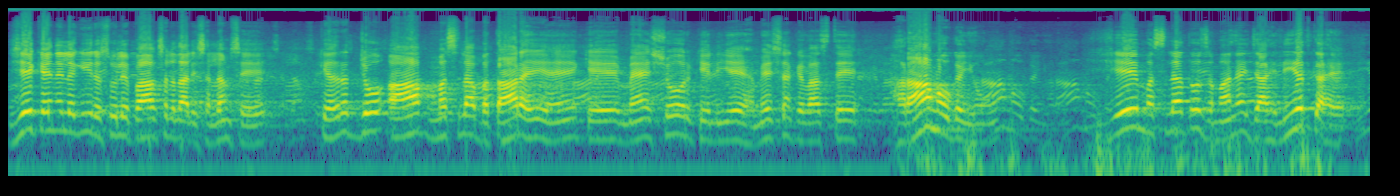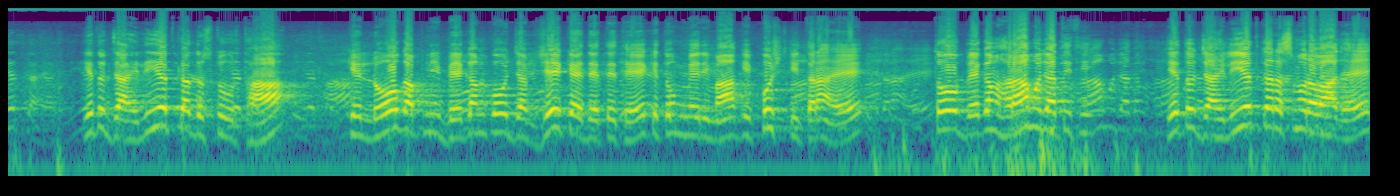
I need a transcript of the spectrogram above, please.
یہ کہنے لگی رسول پاک صلی اللہ علیہ وسلم سے کہ حضرت جو آپ مسئلہ بتا رہے ہیں کہ میں شور کے لیے ہمیشہ کے واسطے حرام ہو گئی ہوں، یہ مسئلہ تو زمانہ جاہلیت کا ہے۔ یہ تو جاہلیت کا دستور تھا کہ لوگ اپنی بیگم کو جب یہ کہہ دیتے تھے کہ تم میری ماں کی پشت کی طرح ہے، تو بیگم حرام ہو جاتی تھی۔ یہ تو جاہلیت کا رسم و رواج ہے۔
